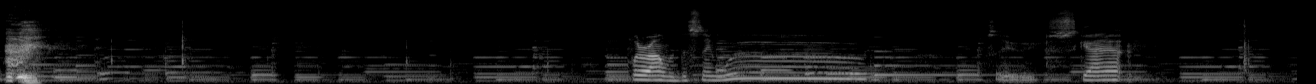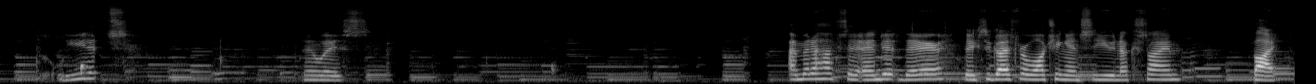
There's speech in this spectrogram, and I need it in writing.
Put around with this thing. Woo! So you scan it, delete it. Anyways, I'm gonna have to end it there. Thanks you guys for watching and see you next time. Bye.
